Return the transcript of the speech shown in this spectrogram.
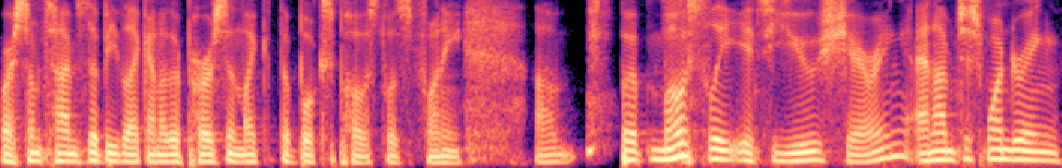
or sometimes there'll be like another person, like the books post was funny. Um, but mostly it's you sharing. And I'm just wondering,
